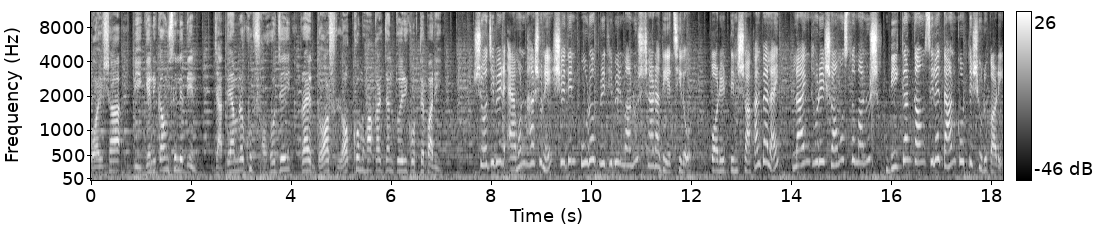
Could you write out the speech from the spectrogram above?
পয়সা বিজ্ঞানী কাউন্সিলে দিন, যাতে আমরা খুব সহজেই প্রায় দশ লক্ষ মহাকাশযান তৈরি করতে পারি। সজীবের এমন ভাষণে সেদিন পুরো পৃথিবীর মানুষ সাড়া দিয়েছিল। পরের দিন সকালবেলায় লাইন ধরে সমস্ত মানুষ বিজ্ঞান কাউন্সিলে দান করতে শুরু করে।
